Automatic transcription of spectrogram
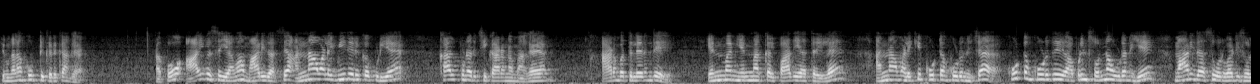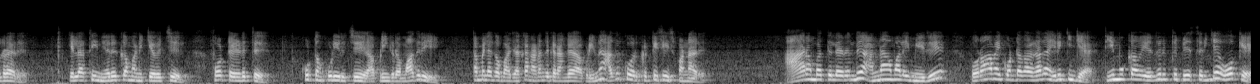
இவங்கெல்லாம் கூப்பிட்டு இருக்காங்க. அப்போது ஆய்வு செய்யாமல் மாரிதாஸ் அண்ணாமலை மீது இருக்கக்கூடிய காழ்ப்புணர்ச்சி காரணமாக ஆரம்பத்திலிருந்து எண்மண் எண் மக்கள் பாத யாத்திரையில் அண்ணாமலைக்கு கூட்டம் கூடுனுச்சா? கூட்டம் கூடுது அப்படின்னு சொன்ன உடனேயே மாரிதாஸ் ஒரு வாட்டி சொல்கிறாரு எல்லாத்தையும் நெருக்கமாக நிற்க வச்சு ஃபோட்டோ எடுத்து கூட்டம் கூடிருச்சு அப்படிங்கிற மாதிரி தமிழக பாஜக நடந்துக்கிறாங்க அப்படின்னு அதுக்கு ஒரு கிரிட்டிசைஸ் பண்ணார். ஆரம்பத்திலிருந்து அண்ணாமலை மீது பொறாமை கொண்டவராக தான் இருக்கீங்க. திமுகவை எதிர்த்து பேசுறீங்க ஓகே.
